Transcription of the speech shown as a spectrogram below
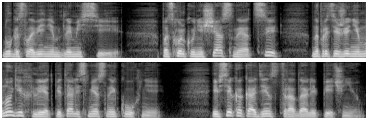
благословением для Мессии, поскольку несчастные отцы на протяжении многих лет питались местной кухней, и все как один страдали печенью.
